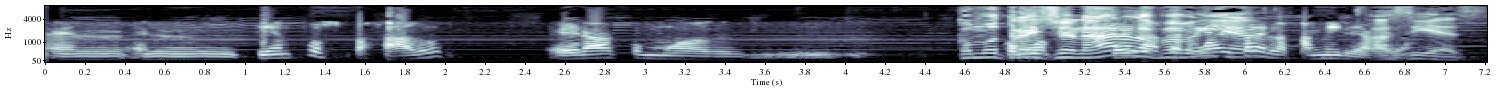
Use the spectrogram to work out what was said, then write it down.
en- en tiempos pasados era como... Como traicionar a ser la familia. de la familia. Así es.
